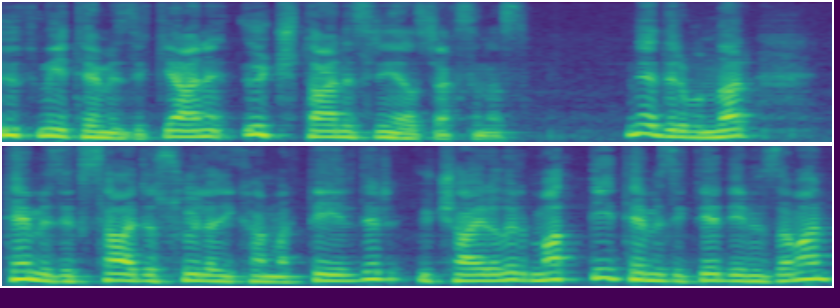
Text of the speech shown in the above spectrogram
hükmi temizlik. Yani 3 tanesini yazacaksınız. Nedir bunlar? Temizlik sadece suyla yıkanmak değildir. 3 ayrılır. Maddi temizlik dediğimiz zaman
